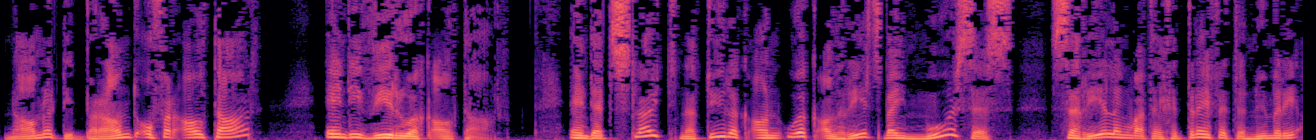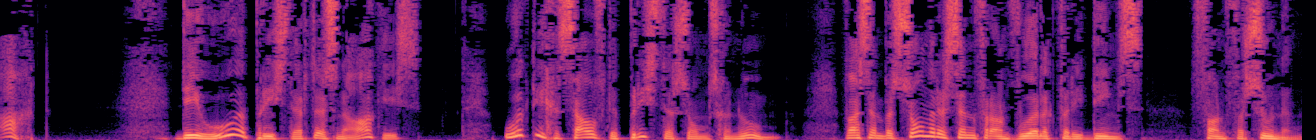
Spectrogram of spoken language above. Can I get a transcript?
naamlik die brandofferaltaar en die wierookaltaar. En dit sluit natuurlik aan ook alreeds by Moses se reëling wat hy getref het in Numeri 8. Die hoë priester tussen hakies, ook die gesalfde priester soms genoem, was in besondere sin verantwoordelik vir die diens van verzoening.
